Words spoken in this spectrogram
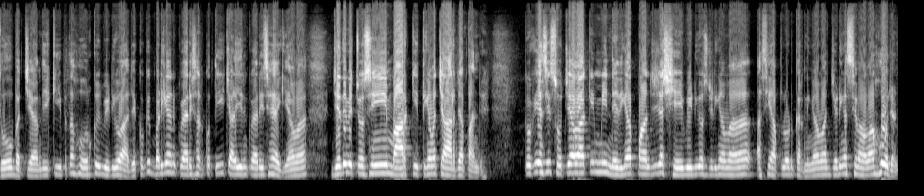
ਦੋ ਬੱਚਿਆਂ ਦੀ, ਕੀ ਪਤਾ ਹੋਰ ਕੋਈ ਵੀਡੀਓ ਆ ਜਾਏ, ਕਿਉਂਕਿ ਬੜੀਆਂ ਇਨਕੁਆਇਰੀ ਸਾਡੇ ਕੋਲ 30 40 ਇਨਕੁਆਇਰੀਜ਼ ਹੈਗੀਆਂ ਵਾ, ਜਿਹਦੇ ਵਿੱਚੋਂ ਅਸੀਂ ਮਾਰਕ ਕੀਤੀਆਂ ਵਾ 4 ਜਾਂ 5 ਕਿਉਂਕਿ ਅਸੀਂ ਸੋਚਿਆ ਵਾ ਕਿ ਮਹੀਨੇ ਦੀਆਂ 5 ਜਾਂ 6 ਵੀਡੀਓਜ਼ ਜਿਹੜੀਆਂ ਵਾ, ਅਸੀਂ ਅਪਲੋਡ ਕਰਨੀਆਂ ਵਾ, ਜਿਹੜੀਆਂ ਸੇਵਾਵਾਂ ਹੋ ਜਾਣ।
